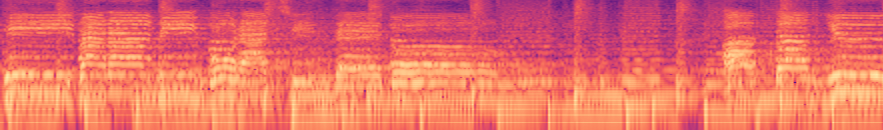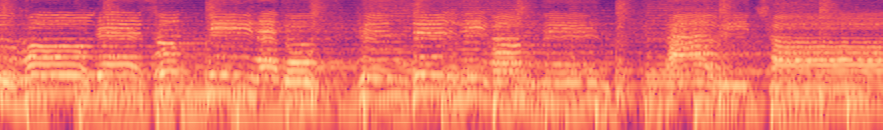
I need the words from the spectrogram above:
비바람이 몰아친대도 어떤 유혹의 손길에도 흔들림 없는 바위처럼.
